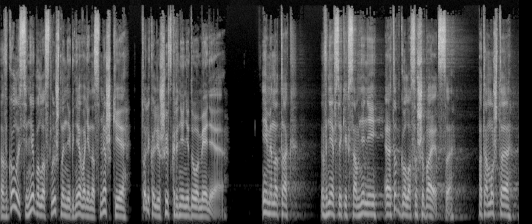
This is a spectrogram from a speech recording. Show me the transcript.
В голосе не было слышно ни гнева, ни насмешки, только лишь искреннее недоумение. «Именно так. Вне всяких сомнений, этот голос ошибается. Потому что...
